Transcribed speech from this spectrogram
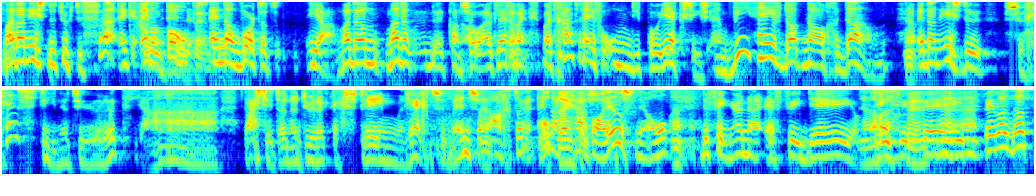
maar dan is natuurlijk de vraag... En, een en- balpen. En, dan wordt het... Ja, maar, dan, maar dan, ik kan het zo uitleggen. Maar, maar het gaat er even om die projecties. En wie heeft dat nou gedaan? Ja. En dan is de suggestie natuurlijk... Ja, daar zitten natuurlijk extreem rechtse mensen achter. En dan gaat al heel snel de vinger naar FVD of. PVV. Weet wat, dat,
